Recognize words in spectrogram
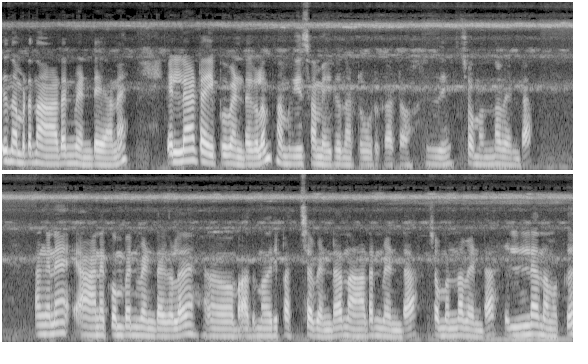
ഇത് നമ്മുടെ നാടൻ വെണ്ടയാണ്. എല്ലാ ടൈപ്പ് വെണ്ടകളും നമുക്ക് ഈ സമയത്ത് നട്ടു കൊടുക്കാം കേട്ടോ ഇത് ചുമന്ന വെണ്ട. അങ്ങനെ ആനക്കൊമ്പൻ വെണ്ടകൾ അതുമാതിരി പച്ച വെണ്ട നാടൻ വെണ്ട ചുമന്ന വെണ്ട എല്ലാം നമുക്ക്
